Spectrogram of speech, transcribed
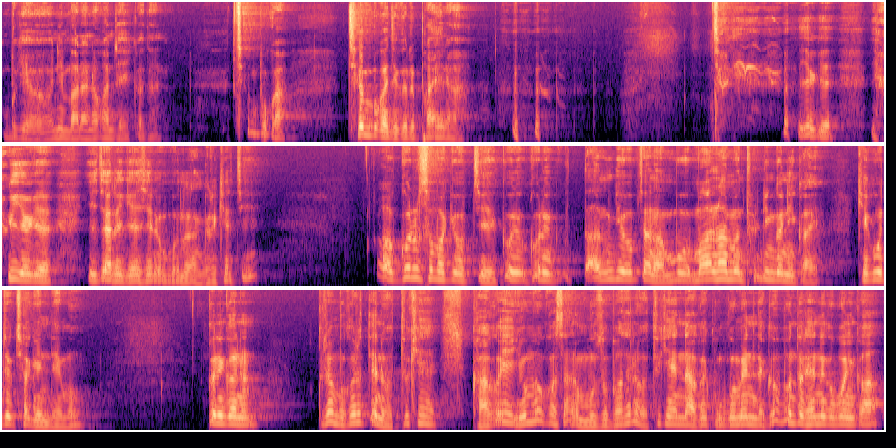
무견히 말하놓고 앉아 있거든. 전부가, 전부가 이제 그걸 파이라. 여기, 여기, 여기, 이 자리에 계시는 분은 안 그렇겠지? 아, 그럴 수밖에 없지. 그, 그, 딴게 없잖아. 뭐, 말하면 틀린 거니까. 개고적 착인데, 뭐. 그러니까는, 그러면 그럴 때는 어떻게, 과거에 유목거사는 문수보살은 어떻게 했나? 그 궁금했는데, 그분들 했는 거 보니까,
